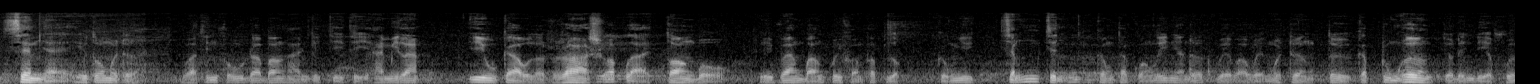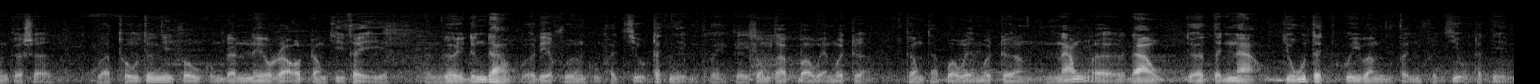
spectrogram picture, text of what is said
xem nhẹ yếu tố môi trường. Và chính phủ đã ban hành cái chỉ thị 25 yêu cầu là ra soát lại toàn bộ cái văn bản quy phạm pháp luật cũng như chấn chỉnh công tác quản lý nhà nước về bảo vệ môi trường từ cấp trung ương cho đến địa phương cơ sở. Và Thủ tướng Chính phủ cũng đã nêu rõ trong chỉ thị người đứng đầu ở địa phương cũng phải chịu trách nhiệm về cái công tác bảo vệ môi trường. Công tác bảo vệ môi trường nóng ở đâu, ở tỉnh nào, chủ tịch ủy ban tỉnh phải chịu trách nhiệm.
